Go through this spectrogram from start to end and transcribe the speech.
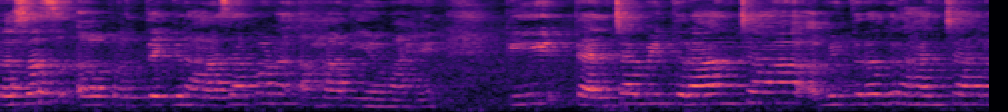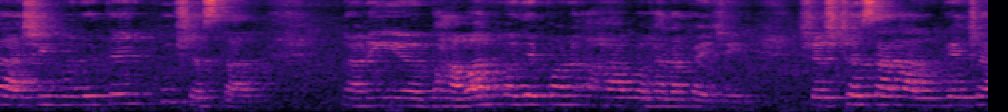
तसंच प्रत्येक ग्रहाचा पण हा नियम आहे की त्यांच्या मित्रांच्या मित्रग्रहांच्या राशीमध्ये ते खुश असतात. आणि भावांमध्ये पण हा बघायला पाहिजे. षष्ठ स्थान आरोग्याच्या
